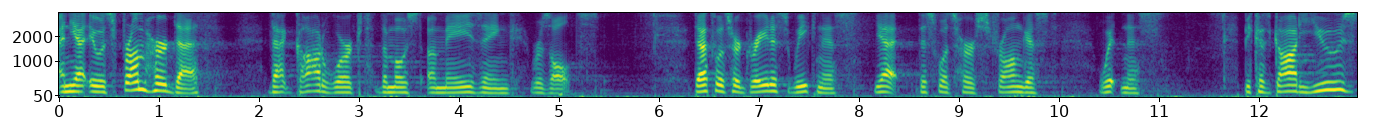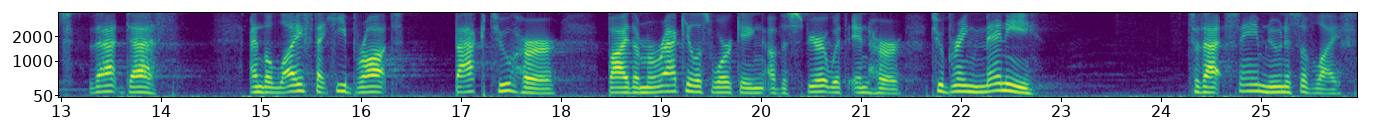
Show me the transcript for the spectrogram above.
And yet, it was from her death that God worked the most amazing results. Death was her greatest weakness, yet, this was her strongest witness. Because God used that death and the life that He brought back to her by the miraculous working of the Spirit within her to bring many to that same newness of life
